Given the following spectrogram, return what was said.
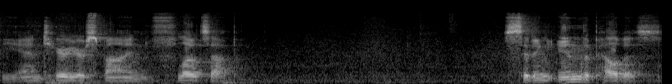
The anterior spine floats up, sitting in the pelvis,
